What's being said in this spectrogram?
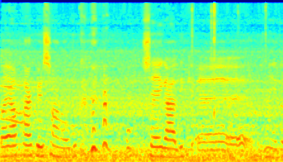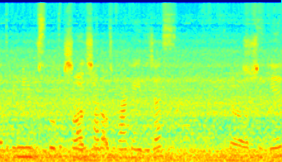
Bayağı perperişan olduk. Şeye geldik. Eee neydi adı? Bir minibüs bulduk. Şimdi inşallah otoparka gideceğiz. Şu şekil.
